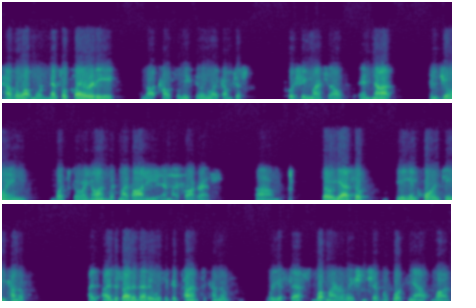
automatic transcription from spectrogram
I have a lot more mental clarity. I'm not constantly feeling like I'm just pushing myself and not enjoying what's going on with my body and my progress. Um, so yeah, so being in quarantine kind of, I, I decided that it was a good time to kind of reassess what my relationship with working out was.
